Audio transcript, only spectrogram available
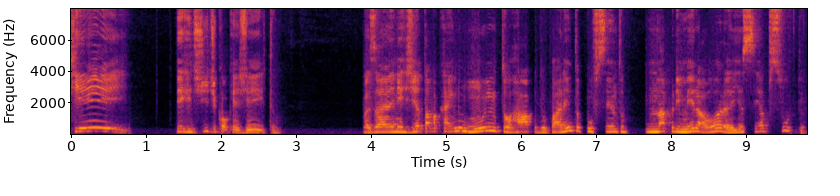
Ok. Perdi de qualquer jeito. Mas a energia tava caindo muito rápido. 40% na primeira hora ia ser absurdo.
